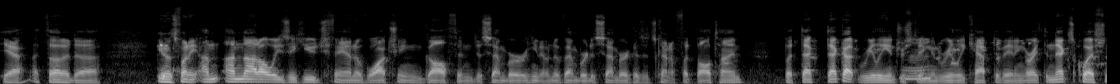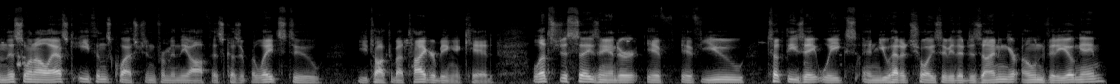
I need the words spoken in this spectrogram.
Yeah, I thought it. Uh, you know, it's funny. I'm I'm not always a huge fan of watching golf in December. You know, November, December, because it's kind of football time. But that that got really interesting and really captivating. All right, the next question. This one I'll ask Ethan's question from in the office because it relates to you talked about Tiger being a kid. Let's just say, Xander, if if you took these eight weeks and you had a choice of either designing your own video game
